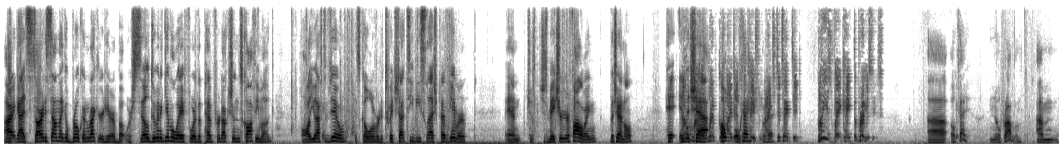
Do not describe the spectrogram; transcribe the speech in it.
Alright guys, sorry to sound like a broken record here, but we're still doing a giveaway for the Pev Productions coffee mug. All you have to do is go over to twitch.tv slash pevgamer and just just make sure you're following the channel. Hit in no the chat. Oh, okay. Okay. detected. Please vacate the premises. Uh, okay. No problem. Um,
